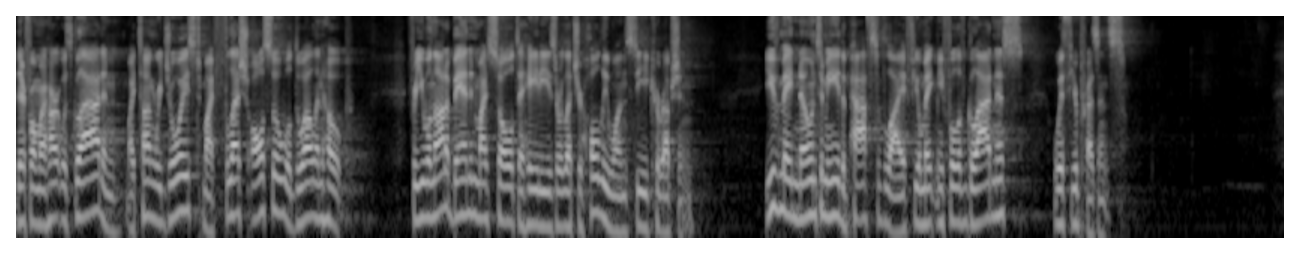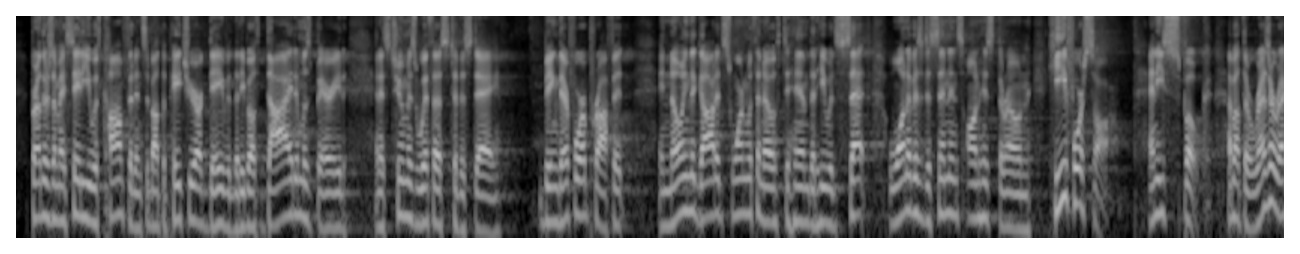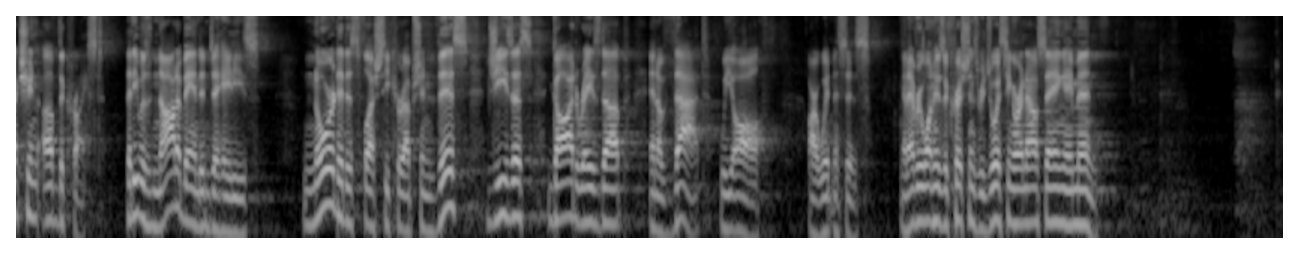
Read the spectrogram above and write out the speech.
Therefore, my heart was glad and my tongue rejoiced. My flesh also will dwell in hope. For you will not abandon my soul to Hades or let your Holy One see corruption. You've made known to me the paths of life. You'll make me full of gladness with your presence. Brothers, I may say to you with confidence about the patriarch David that he both died and was buried, and his tomb is with us to this day. Being therefore a prophet, and knowing that God had sworn with an oath to him that he would set one of his descendants on his throne, he foresaw and he spoke about the resurrection of the Christ, that he was not abandoned to Hades, nor did his flesh see corruption. This Jesus God raised up, and of that we all are witnesses. And everyone who's a Christian is rejoicing right now, saying, Amen.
